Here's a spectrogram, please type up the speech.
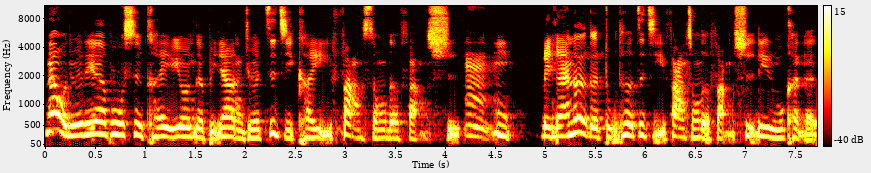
那我觉得第二步是可以用一个比较你觉得自己可以放松的方式。嗯嗯，每个人都有个独特自己放松的方式。例如，可能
